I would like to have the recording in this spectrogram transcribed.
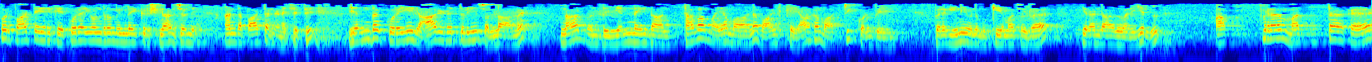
ஒரு பாட்டை இருக்கு குறையொன்றும் இல்லை கிருஷ்ணான்னு சொல்லி அந்த பாட்டை நினைச்சிட்டு எந்த குறையும் யாரிடத்திலையும் சொல்லாம நான் வந்து என்னை நான் தவமயமான வாழ்க்கையாக மாற்றிக் கொள்வேன். பிறகு இனி ஒண்ணு முக்கியமா சொல்ற இரண்டாவது வரியில் அப்ரமத்தக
